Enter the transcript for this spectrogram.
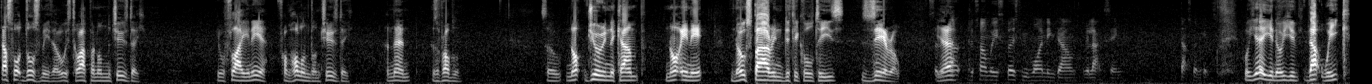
that's what does me though, is to happen on the Tuesday. You were flying here from Holland on Tuesday, and then there's a problem. So not during the camp, not in it, no sparring difficulties, zero. So Yeah. the, time, the time where you're supposed to be winding down, relaxing, that's when it hits. Well, yeah, you know, you that week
